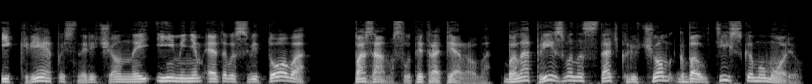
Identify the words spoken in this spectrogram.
И крепость, нареченная именем этого святого, по замыслу Петра I, была призвана стать ключом к Балтийскому морю.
